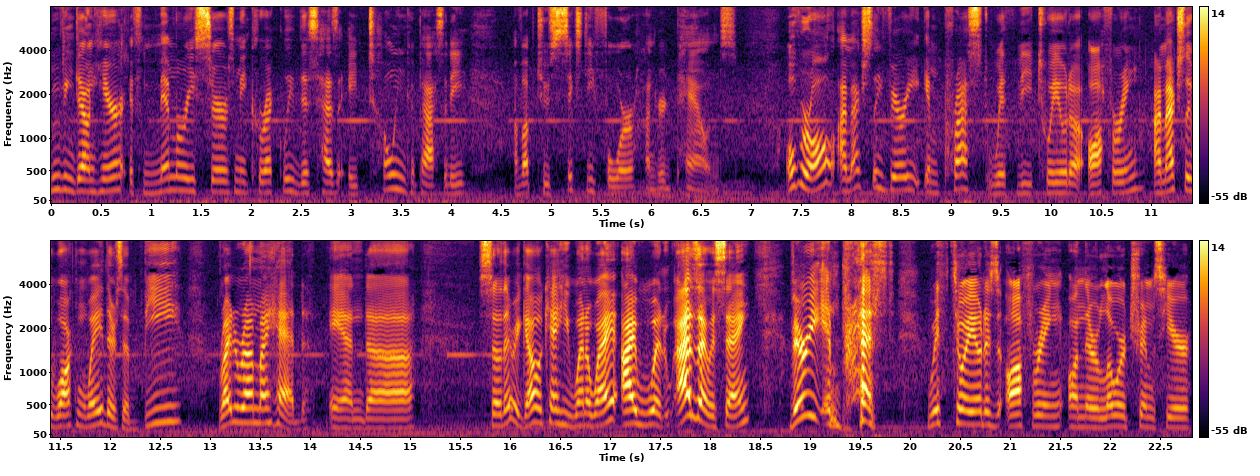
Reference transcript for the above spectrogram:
moving down here, if memory serves me correctly, this has a towing capacity of up to 6,400 pounds. Overall, I'm actually very impressed with the Toyota offering. I'm actually walking away, there's a bee right around my head. And uh, so there we go, okay, he went away. I would, as I was saying, very impressed with Toyota's offering on their lower trims here.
